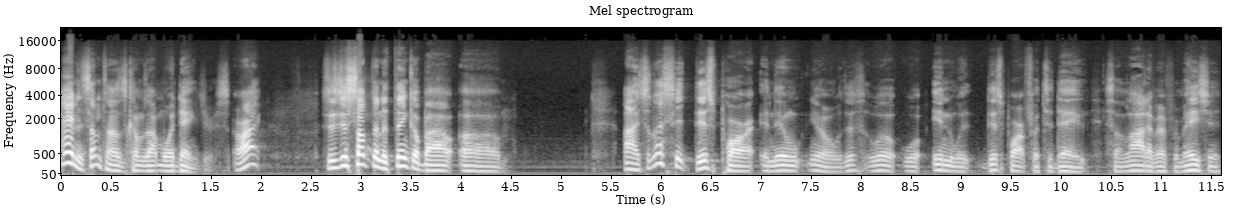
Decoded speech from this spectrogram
and sometimes it comes out more dangerous. All right. So it's just something to think about. Uh, all right, so let's hit this part, and then you know this we'll, we'll end with this part for today. It's a lot of information,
